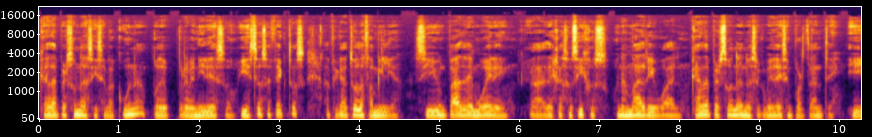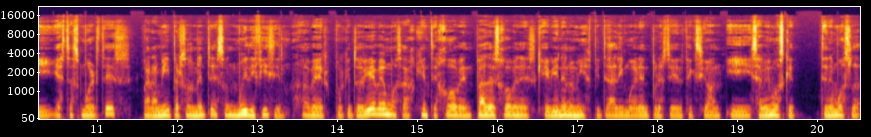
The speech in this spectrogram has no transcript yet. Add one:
Cada persona si se vacuna puede prevenir eso y estos efectos afectan a toda la familia. Si un padre muere Ah, deja a sus hijos, una madre igual. Cada persona en nuestra comunidad es importante. Y estas muertes para mí personalmente son muy difíciles a ver porque todavía vemos a gente joven, padres jóvenes que vienen a mi hospital y mueren por esta infección. Y sabemos que tenemos la,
